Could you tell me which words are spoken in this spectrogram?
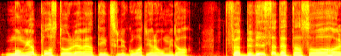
många påstår även att det inte skulle gå att göra om idag. För att bevisa detta så har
